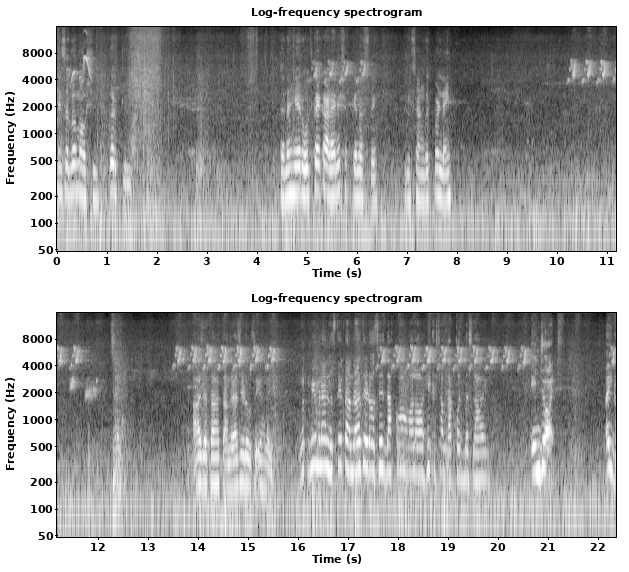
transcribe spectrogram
हे सगळं मावशी करतील मग. त्यांना हे रोज काय काढायला शक्य नसते. मी सांगत पण नाही. आज आता तांदळाचे डोसे घालायचे. मग तुम्ही म्हणाल नुसते तांदळाचे डोसे दाखवा आम्हाला. हे कशाला दाखवत बसला एन्जॉय ऐक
